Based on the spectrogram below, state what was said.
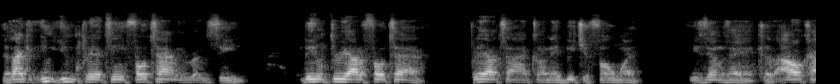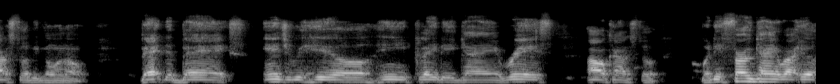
because I can, you, you can play a team four times in the regular season, beat them three out of four times. play Playoff time come, they beat you four one. You see what I'm saying? Because all kind of stuff be going on. back to backs, injury hill, he ain't played the game, rest, all kind of stuff. But this first game right here,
